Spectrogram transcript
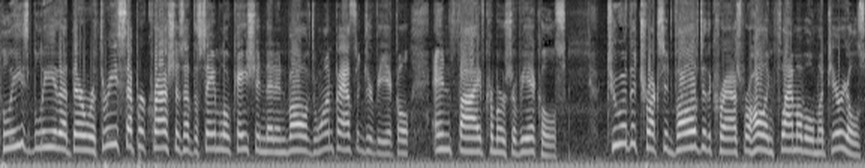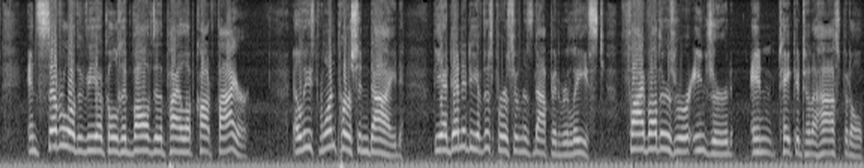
Police believe that there were three separate crashes at the same location that involved one passenger vehicle and five commercial vehicles. Two of the trucks involved in the crash were hauling flammable materials, and several of the vehicles involved in the pileup caught fire. At least one person died. The identity of this person has not been released. Five others were injured and taken to the hospital.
